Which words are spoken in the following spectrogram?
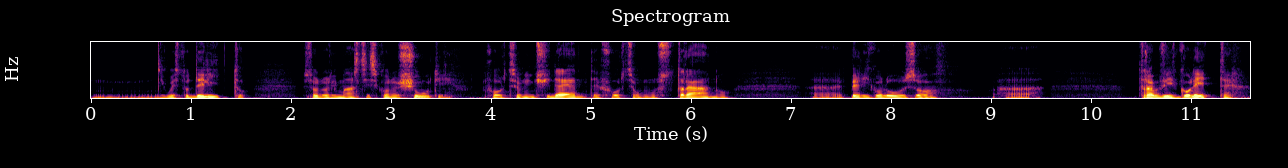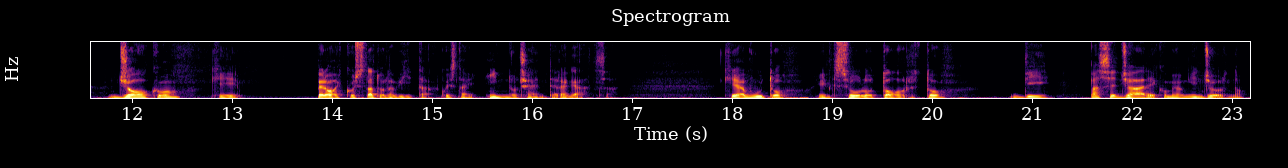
di questo delitto sono rimasti sconosciuti, forse un incidente, forse uno strano, eh, pericoloso, eh, tra virgolette, gioco che però è costato la vita a questa innocente ragazza che ha avuto il solo torto di passeggiare come ogni giorno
